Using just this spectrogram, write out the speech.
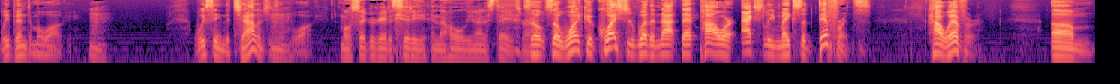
We've been to Milwaukee. Hmm. We've seen the challenges in hmm. Milwaukee. Most segregated city in the whole United States, right? So, so one could question whether or not that power actually makes a difference. However, um,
